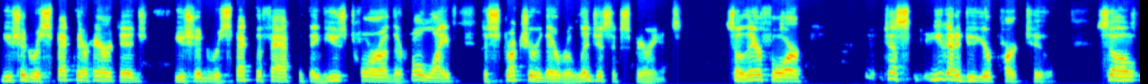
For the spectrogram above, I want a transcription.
You should respect their heritage. You should respect the fact that they've used Torah their whole life to structure their religious experience. So, therefore, just you got to do your part too. So,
